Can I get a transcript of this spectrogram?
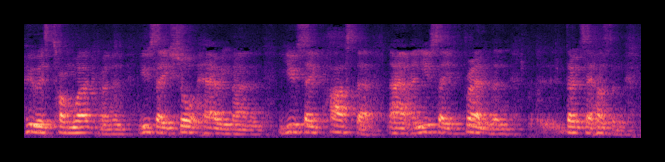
who is Tom Workman, and you say short, hairy man, and you say pastor, uh, and you say friend, and uh, don't say husband.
